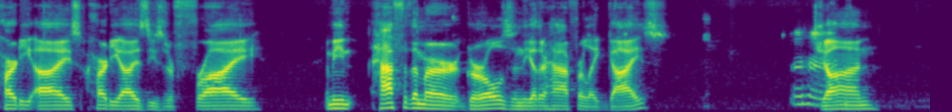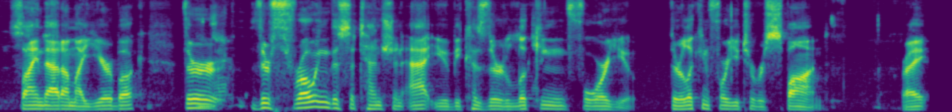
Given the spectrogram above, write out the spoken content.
Hardy Eyes. Hardy Eyes, these are Fry. I mean, half of them are girls and the other half are like guys. Mm-hmm. John signed that on my yearbook. They're they're throwing this attention at you because they're looking for you. They're looking for you to respond, right?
